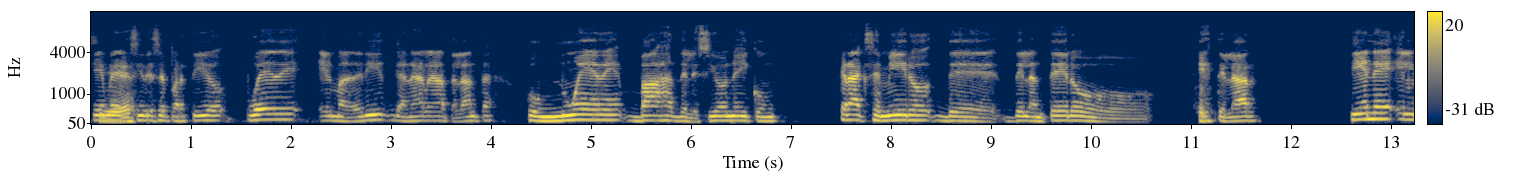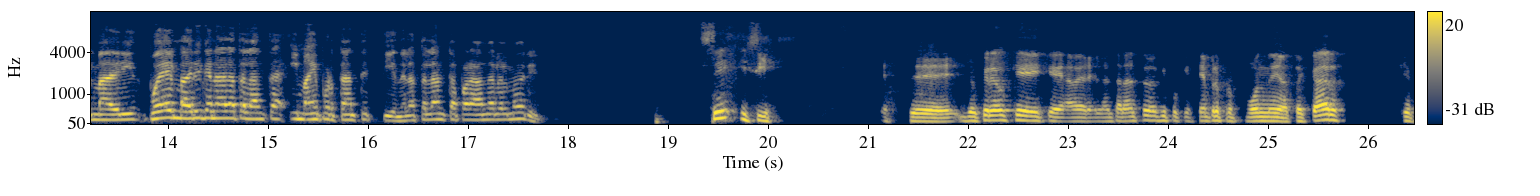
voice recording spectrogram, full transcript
¿Qué me decís de ese partido? ¿Puede el Madrid ganar al Atalanta? con nueve bajas de lesiones y con Semiro de delantero estelar. Tiene el Madrid, puede el Madrid ganar al Atalanta y más importante, ¿tiene el Atalanta para ganarle al Madrid? Sí y sí. Este, yo creo que, que, a ver, el Atalanta es un equipo que siempre propone atacar, que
